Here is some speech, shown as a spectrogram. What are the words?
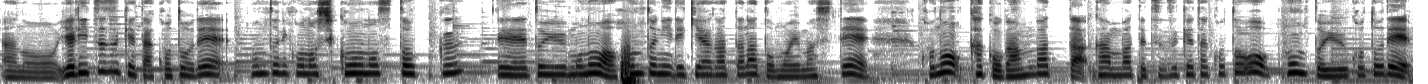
あのやり続けたことで本当にこの思考のストック、えー、というものは本当に出来上がったなと思いましてこの過去頑張った頑張って続けたことを本ということで、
